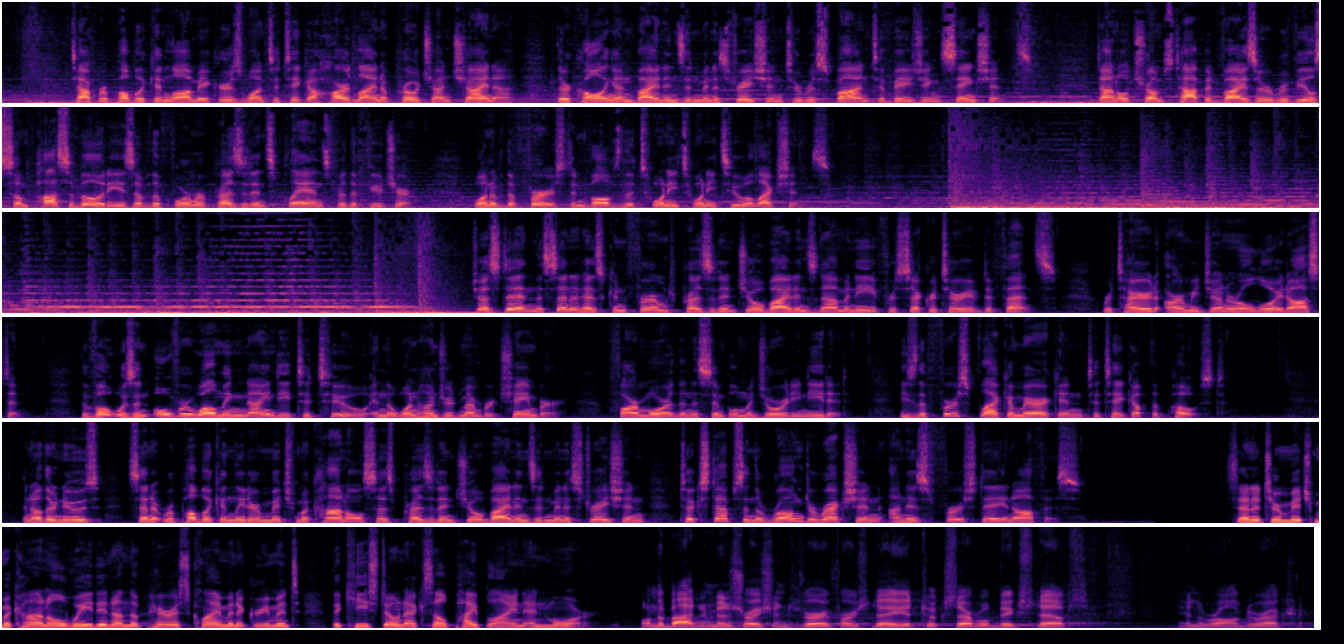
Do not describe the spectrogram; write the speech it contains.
Top Republican lawmakers want to take a hardline approach on China. They're calling on Biden's administration to respond to Beijing sanctions. Donald Trump's top advisor reveals some possibilities of the former president's plans for the future. One of the first involves the 2022 elections. Just in, the Senate has confirmed President Joe Biden's nominee for Secretary of Defense, retired Army General Lloyd Austin. The vote was an overwhelming 90 to 2 in the 100 member chamber, far more than the simple majority needed. He's the first black American to take up the post. In other news, Senate Republican leader Mitch McConnell says President Joe Biden's administration took steps in the wrong direction on his first day in office. Senator Mitch McConnell weighed in on the Paris Climate Agreement, the Keystone XL pipeline, and more. On the Biden administration's very first day, it took several big steps in the wrong direction.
